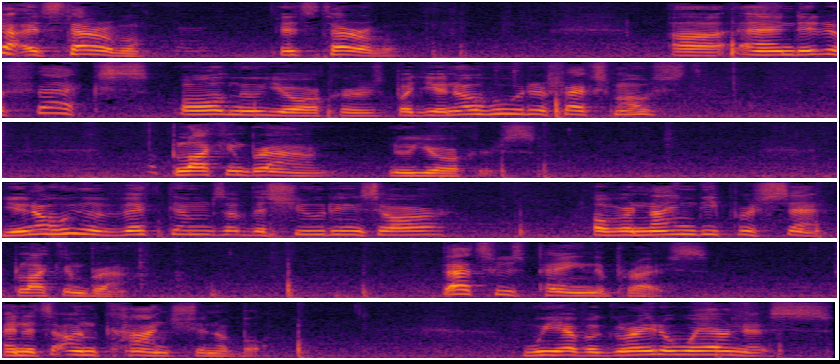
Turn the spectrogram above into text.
Yeah, it's terrible. It's terrible. Uh, and it affects all New Yorkers, but you know who it affects most? Black and brown New Yorkers. You know who the victims of the shootings are? Over 90% black and brown. That's who's paying the price. And it's unconscionable. We have a great awareness.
